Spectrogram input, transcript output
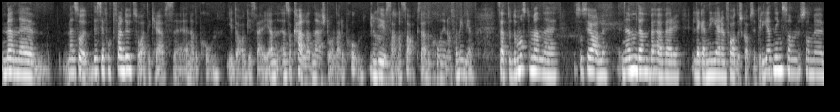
men, eh, men så, det ser fortfarande ut så att det krävs eh, en adoption idag i Sverige. En, en så kallad närstående adoption. Men det är ju samma sak, så adoption inom familjen. Så att då måste man, socialnämnden behöver lägga ner en faderskapsutredning som, som eh,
